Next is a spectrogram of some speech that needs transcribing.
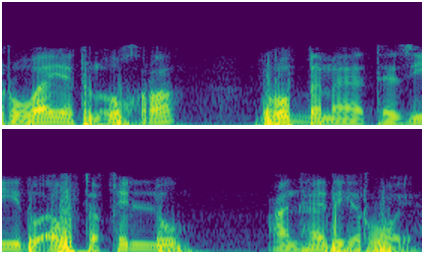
رواية أخرى ربما تزيد أو تقل عن هذه الرواية.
